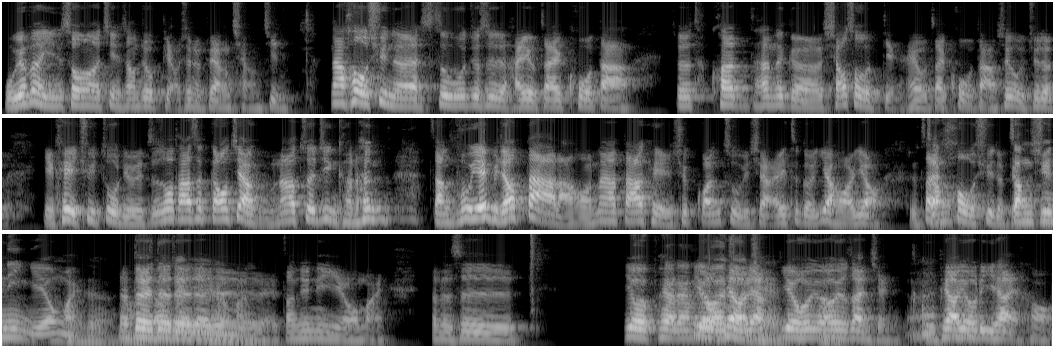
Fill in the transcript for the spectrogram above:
五月份营收呢，基本上就表现得非常强劲。那后续呢，似乎就是还有在扩大，就是它它那个销售的点还有在扩大，所以我觉得也可以去做留意。只是说它是高价股，那最近可能 涨幅也比较大了。哦。那大家可以去关注一下，哎，这个耀华药在后续的张钧甯也有买的，对对对对对对对，张钧甯也有买，真的是。又漂亮又漂亮又又又赚钱，股票又厉害哈。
